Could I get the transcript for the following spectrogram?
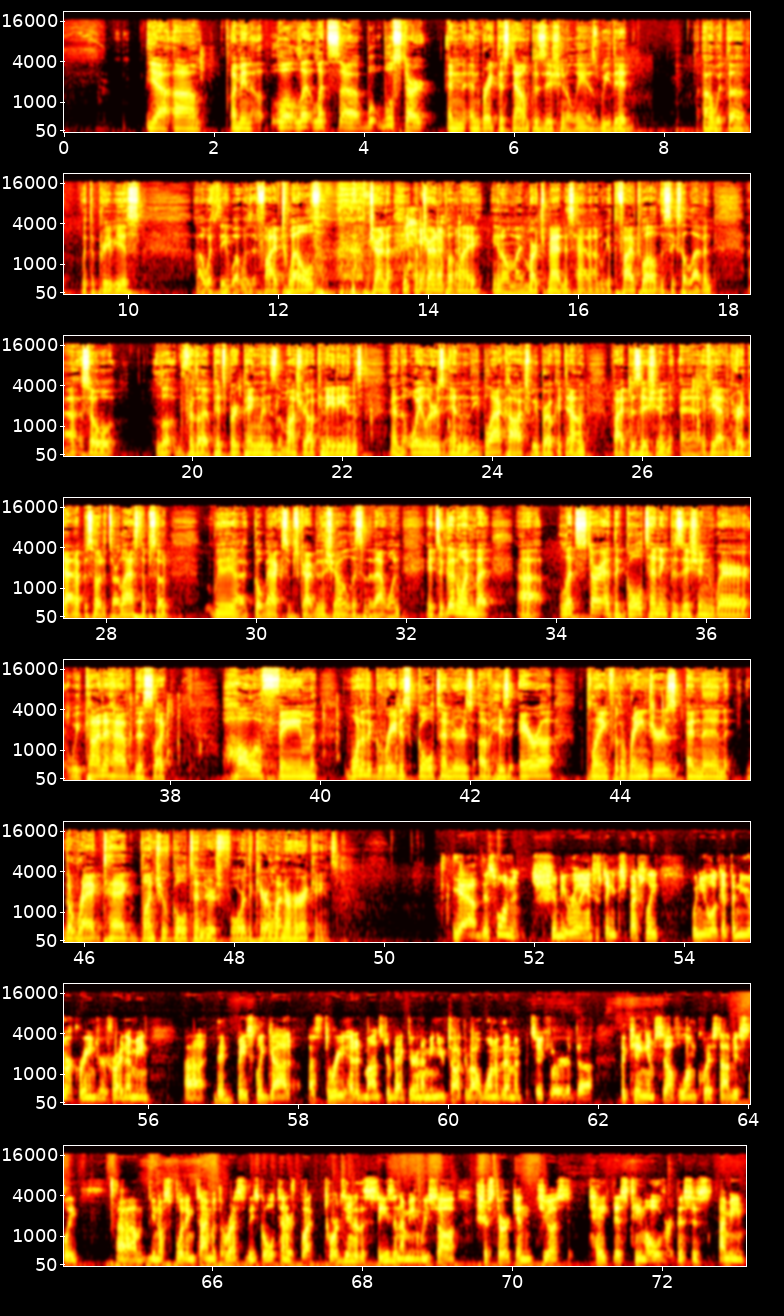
Yeah, um, I mean, well, let, us uh, we'll, we'll, start and and break this down positionally as we did uh, with the with the previous uh, with the what was it five twelve. I'm trying to I'm trying to put my you know my March Madness hat on. We get the five twelve, the six eleven. Uh, so for the Pittsburgh Penguins, the Montreal Canadiens, and the Oilers and the Blackhawks, we broke it down by position. And if you haven't heard that episode, it's our last episode we uh, go back, subscribe to the show, listen to that one. It's a good one, but uh, let's start at the goaltending position where we kind of have this like Hall of Fame, one of the greatest goaltenders of his era playing for the Rangers, and then the ragtag bunch of goaltenders for the Carolina Hurricanes. Yeah, this one should be really interesting, especially when you look at the New York Rangers, right? I mean, uh, they basically got a three-headed monster back there. And I mean, you talked about one of them in particular, the the king himself, Lundqvist. Obviously, um, you know, splitting time with the rest of these goaltenders. But towards the end of the season, I mean, we saw Shesterkin just take this team over. This is, I mean,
